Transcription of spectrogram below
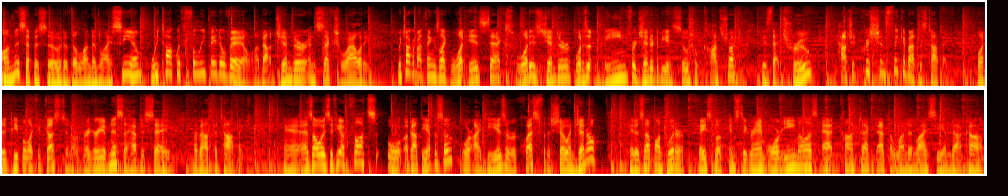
On this episode of the London Lyceum, we talk with Fellipe do Vale about gender and sexuality. We talk about things like what is sex, what is gender, what does it mean for gender to be a social construct? Is that true? How should Christians think about this topic? What did people like Augustine or Gregory of Nyssa have to say about the topic? As always, if you have thoughts or about the episode or ideas or requests for the show in general, hit us up on Twitter, Facebook, Instagram, or email us at contact at thelondonlyceum.com.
